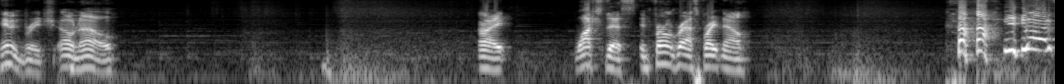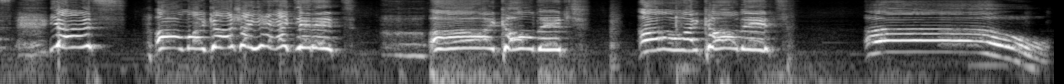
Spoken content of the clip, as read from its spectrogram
Himmet breach. Oh no. Alright. Watch this. Infernal Grasp right now. yes! Yes! Oh my gosh, I, I did it! Oh, I called it! Oh, I called it! Oh!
